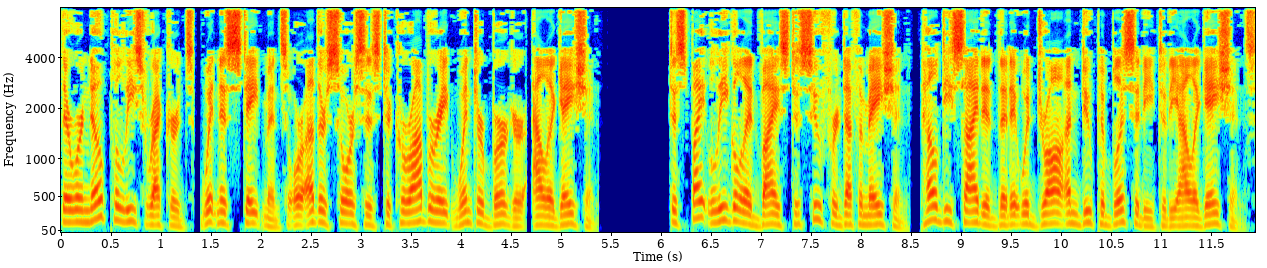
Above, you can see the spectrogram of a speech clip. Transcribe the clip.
There were no police records, witness statements or other sources to corroborate Winter Berger allegation. Despite legal advice to sue for defamation, Pell decided that it would draw undue publicity to the allegations.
